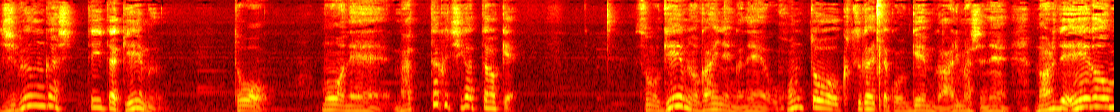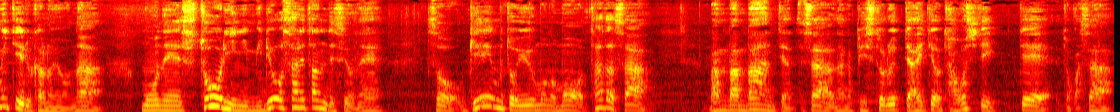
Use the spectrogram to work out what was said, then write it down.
自分が知っていたゲームともうね全く違ったわけそのゲームの概念がね本当覆ったこのゲームがありましてねまるで映画を見ているかのようなもうねストーリーに魅了されたんですよね。そうゲームというものもたださバンバンバンってやってさなんかピストルって相手を倒していってとかさ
